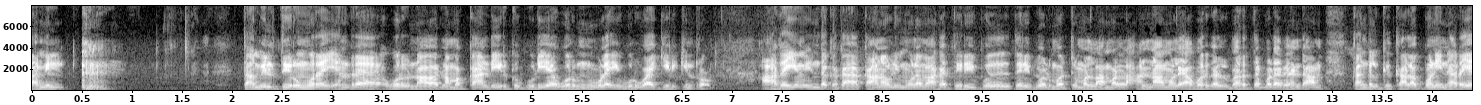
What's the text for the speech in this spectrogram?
தமிழ் தமிழ் திருமுறை என்ற ஒரு ந நமக்காண்டி இருக்கக்கூடிய ஒரு நூலை உருவாக்கி இருக்கின்றோம். அதையும் இந்த காணொளி மூலமாக தெரிவிப்பது தெரிவிப்பது மட்டுமல்லாமல் அண்ணாமலை அவர்கள் வருத்தப்பட வேண்டாம். தங்களுக்கு களப்பணி நிறைய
